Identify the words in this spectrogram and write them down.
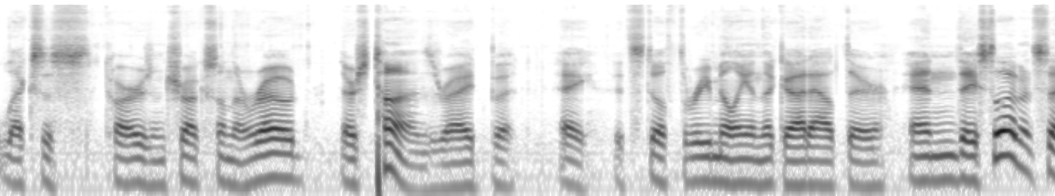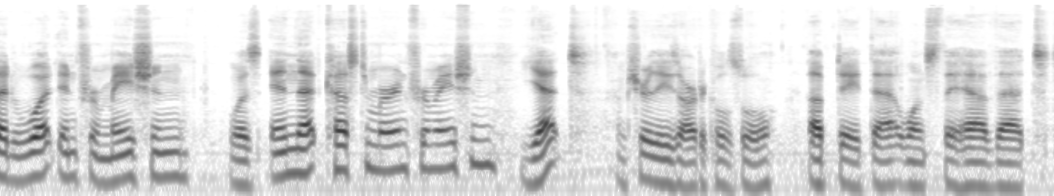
Lexus cars and trucks on the road. There's tons, right? But hey, it's still 3 million that got out there. And they still haven't said what information was in that customer information yet. I'm sure these articles will update that once they have that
